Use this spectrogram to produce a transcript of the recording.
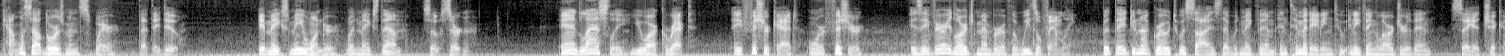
countless outdoorsmen swear that they do. It makes me wonder what makes them so certain. And lastly, you are correct. A fisher cat, or fisher, is a very large member of the weasel family, but they do not grow to a size that would make them intimidating to anything larger than, say, a chicken.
